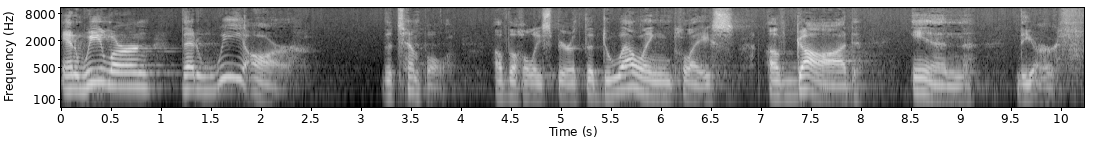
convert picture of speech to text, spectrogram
and we learn that we are the temple of the Holy Spirit, the dwelling place of God in the earth.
